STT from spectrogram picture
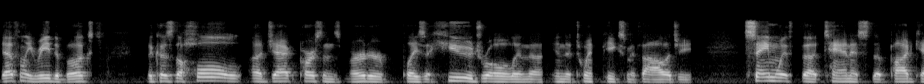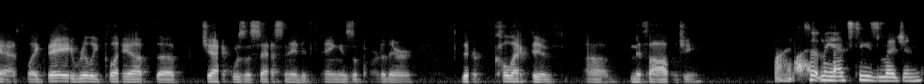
definitely read the books because the whole uh, Jack Parsons murder plays a huge role in the in the Twin Peaks mythology. Same with uh, Tanis, the podcast. Like they really play up the Jack was assassinated thing as a part of their their collective uh, mythology. Right. Certainly adds to his legend.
